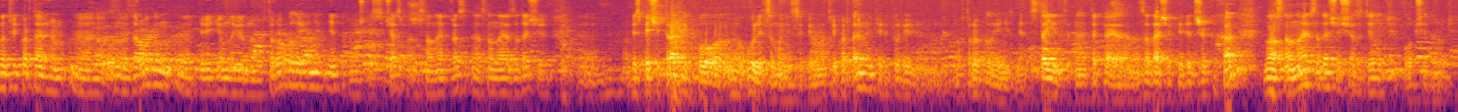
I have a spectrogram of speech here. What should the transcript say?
Внутриквартальным э, дорогам э, перейдем, наверное, во второй половине дня, потому что сейчас основная, основная задача э, обеспечить трафик по улицам муниципии, внутриквартальной территории во второй половине дня. Стоит э, такая задача перед ЖКХ, но основная задача сейчас сделать общие дороги.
